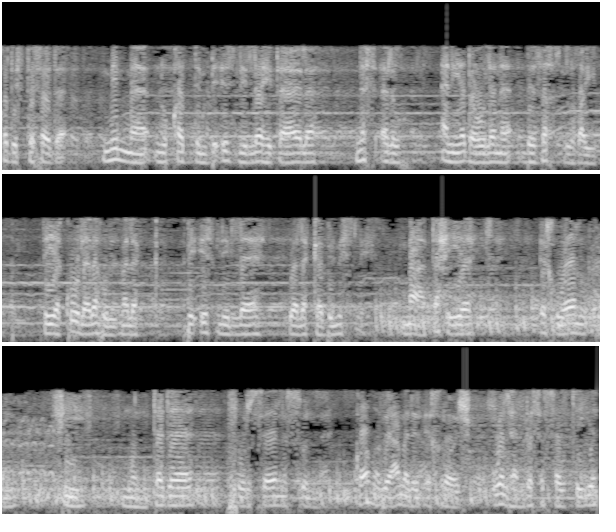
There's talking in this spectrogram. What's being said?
قد استفاد مما نقدم بإذن الله تعالى نسأل أن يدعو لنا بظهر الغيب ليقول له الملك بإذن الله ولك بمثله. مع تحيات إخوانكم في منتدى فرسان السنة. قام بعمل الإخراج والهندسة الصوتية.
